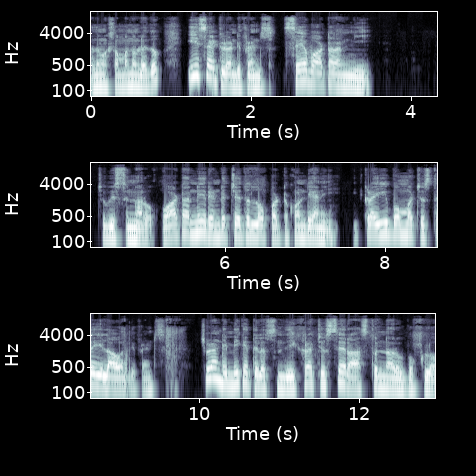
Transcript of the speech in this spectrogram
అది మాకు సంబంధం లేదు. ఈ సైడ్ చూడండి ఫ్రెండ్స్ సేవ్ వాటర్ అని చూపిస్తున్నారు. వాటర్ని రెండు చేతుల్లో పట్టుకోండి అని. ఇక్కడ ఈ బొమ్మ చూస్తే ఇలా ఉంది ఫ్రెండ్స్ చూడండి మీకే తెలుస్తుంది. ఇక్కడ చూస్తే రాస్తున్నారు బుక్లో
